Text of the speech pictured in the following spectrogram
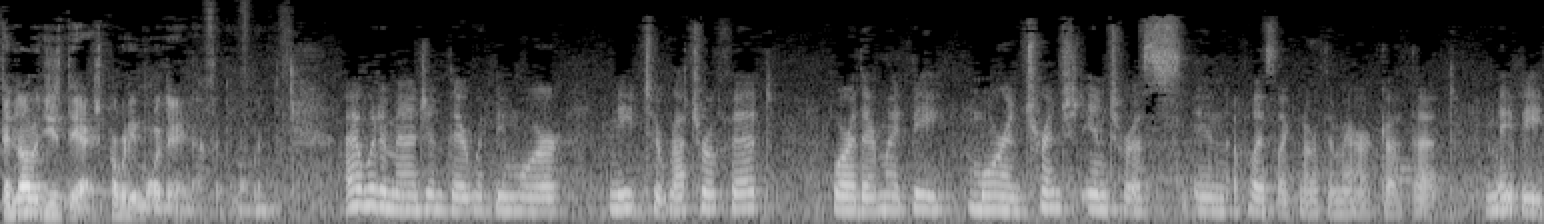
Technology is there; it's probably more than enough at the moment. I would imagine there would be more need to retrofit, or there might be more entrenched interests in a place like North America that maybe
